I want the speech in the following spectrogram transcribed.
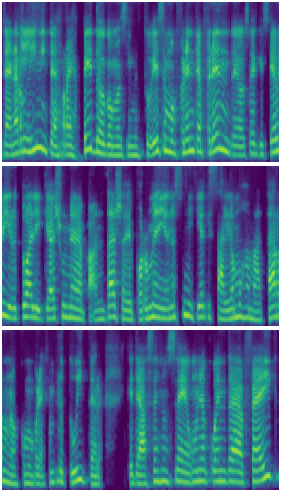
tener límites, respeto, como si estuviésemos frente a frente, o sea, que sea virtual y que haya una pantalla de por medio, no significa que salgamos a matarnos, como por ejemplo Twitter, que te haces, no sé, una cuenta fake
